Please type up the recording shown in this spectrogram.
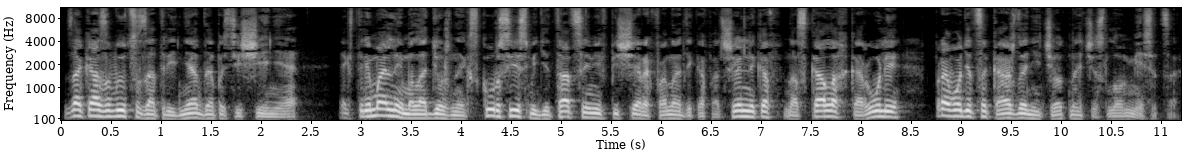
заказываются за три дня до посещения – Экстремальные молодежные экскурсии с медитациями в пещерах фанатиков-отшельников на скалах Карули проводятся каждое нечетное число месяца.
